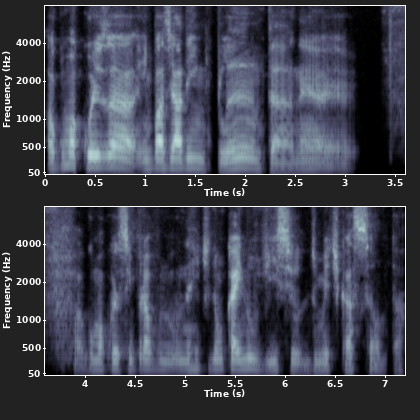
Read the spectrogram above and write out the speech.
alguma coisa baseada em planta, né? Alguma coisa assim para a gente não cair no vício de medicação, tá?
